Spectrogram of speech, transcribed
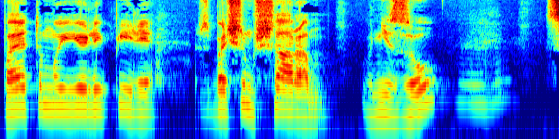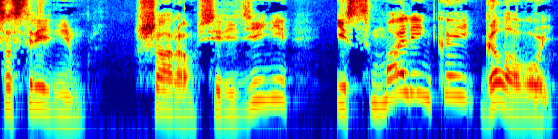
Поэтому ее лепили с большим шаром внизу, угу. со средним шаром в середине и с маленькой головой.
